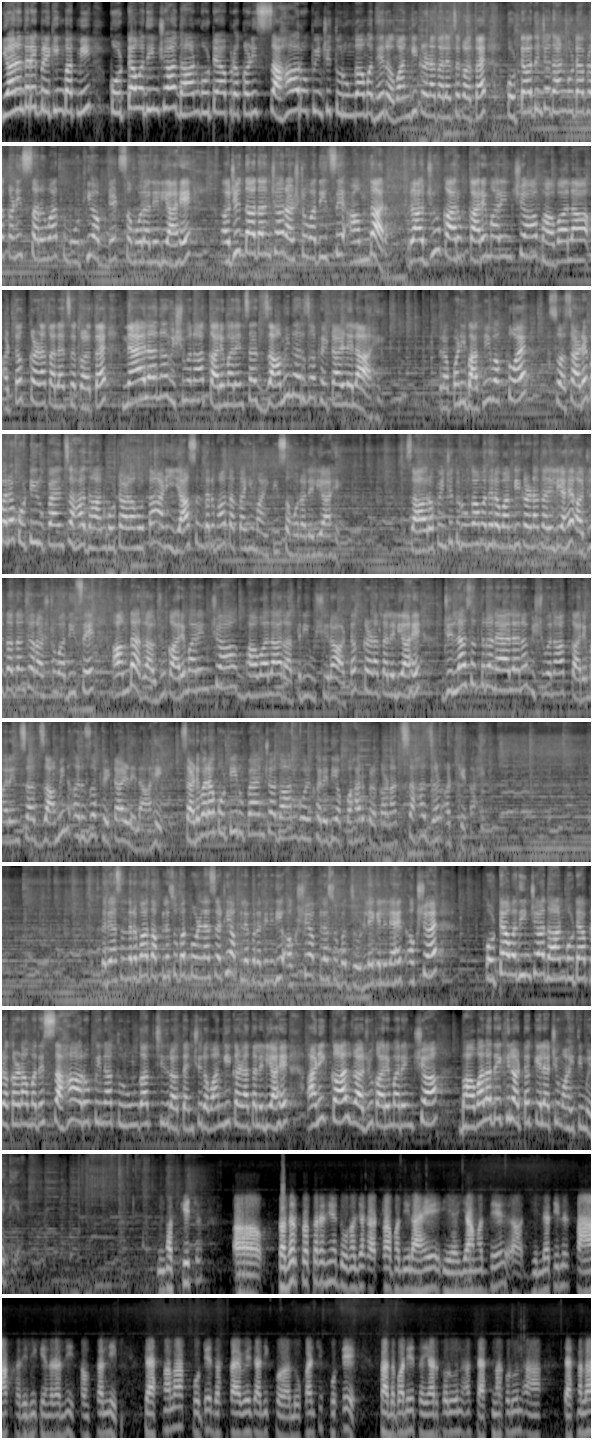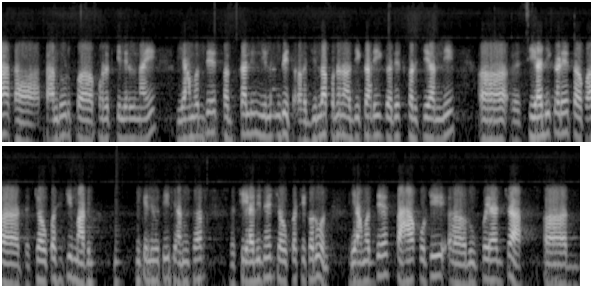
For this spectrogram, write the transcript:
यानंतर एक ब्रेकिंग बातमी. कोट्यावधींच्या धान प्रकरणी सहा आरोपींची तुरुंगामध्ये रवानगी करण्यात आल्याचं कळत आहे कोट्यावधींच्या धान घोटाळ्या प्रकरणी सर्वात मोठी अपडेट समोर आलेली आहे. अजितदादांच्या राष्ट्रवादीचे आमदार राजू कार कारेमारेंच्या भावाला अटक करण्यात आल्याचं कळत आहे न्यायालयानं विश्वनाथ कारेमारेंचा जामीन अर्ज फेटाळलेला आहे. तर आपण ही बातमी बघतोय. स- साडेबारा कोटी रुपयांचा हा धान घोटाळा होता आणि या संदर्भात आता ही माहिती समोर आलेली आहे. सहा आरोपींची तुरुंगामध्ये रवानगी करण्यात आलेली आहे. अजितदादांच्या राष्ट्रवादीचे आमदार राजू कारेमारेंच्या भावाला रात्री उशिरा अटक करण्यात आलेली आहे. जिल्हा सत्र न्यायालयानं विश्वनाथ कारेमारेंचा जामीन अर्ज फेटाळलेला आहे. साडेबारा कोटी रुपयांच्या दानगोळ खरेदी अपहार प्रकरणात सहा जण अटकेत आहेत. तर या संदर्भात आपल्यासोबत बोलण्यासाठी आपले प्रतिनिधी अक्षय आपल्यासोबत जोडले गेलेले आहेत. अक्षय कोट्यावधींच्या धान घोट्या प्रकरणामध्ये सहा आरोपींना तुरुंगाची त्यांची रवानगी करण्यात आलेली आहे आणि काल राजू कारेमारेंच्या भावाला देखील अटक केल्याची माहिती मिळते नक्कीच. सदर प्रकरण हे दोन हजार अठरा मधील आहे. यामध्ये जिल्ह्यातील सहा खरेदी केंद्रांनी संस्थांनी शासनाला खोटे दस्तावेज आणि लोकांचे खोटे सातबारे तयार करून शासनाकडून शासनाला तांदूळ परत केलेले नाही. यामध्ये तत्कालीन निलंबित जिल्हा पणन अधिकारी गणेश खडसे यांनी सीआयडीकडे चौकशीची मागणी केली होती. त्यानुसार सीआयडीने चौकशी करून यामध्ये सहा कोटी रुपयांच्या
